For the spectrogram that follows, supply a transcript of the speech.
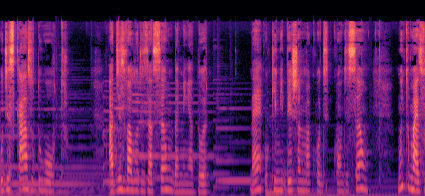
o descaso do outro, a desvalorização da minha dor, né? O que me deixa numa condição muito mais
